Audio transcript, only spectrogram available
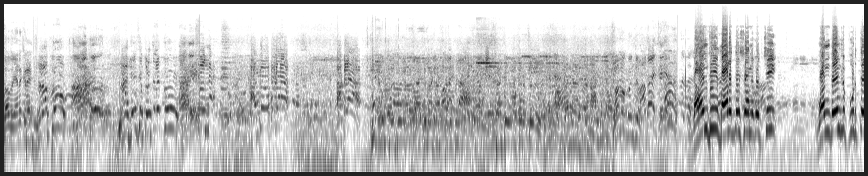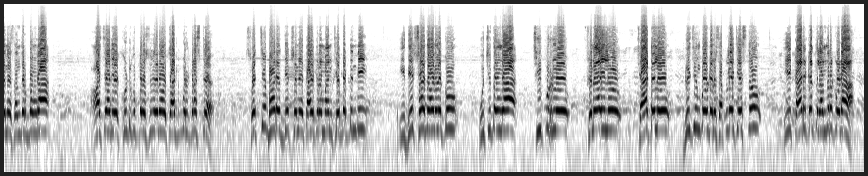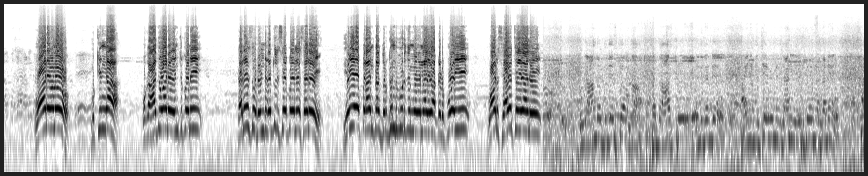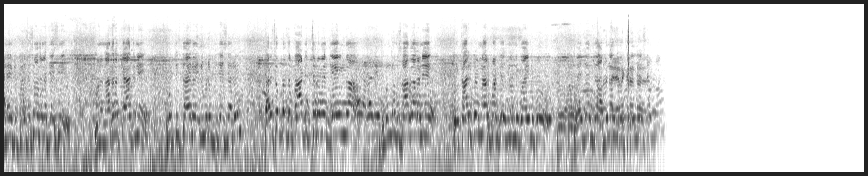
బాబు వెనక రండి. నాకు నా దేశ ప్రజలకు అందరూ కూడా అక్కడ గాంధీ భారతదేశానికి వచ్చి వందేండ్లు పూర్తయిన సందర్భంగా ఆచార్య కుటుకుప్పల సూర్యరావు చారిటబుల్ ట్రస్ట్ స్వచ్ఛ భారత్ దీక్ష అనే కార్యక్రమాన్ని చేపట్టింది. ఈ దీక్షాదారులకు ఉచితంగా చీపుర్లు ఫినాయిలు చాటలు బ్లీచింగ్ పౌడర్ సప్లై చేస్తూ ఈ కార్యకర్తలందరూ కూడా వారంలో ముఖ్యంగా ఒక ఆదివారం ఎంచుకొని కనీసం రెండు గంటల సేపు అయినా సరే ఏ ఏ ప్రాంతాలు దుర్గంధపూరితంగా ఉన్నాయో అక్కడ పోయి వారు సేవ చేయాలి. ఇది ఆంధ్రప్రదేశ్కే ఒక పెద్ద ఆస్తి. ఎందుకంటే ఆయన హెచ్ఐవి మీద కానీ ఎయిడ్స్ మీద కానీ అనేక పరిశోధనలు చేసి మన నగర ఖ్యాతిని పూర్తి స్థాయిలో ఇనుమడింపు చేశారు. పరిశుభ్రత పాటించడమే ధ్యేయంగా ముందుకు సాగాలని ఈ కార్యక్రమం ఏర్పాటు చేసినందుకు ఆయనకు అభినందనలు తెలియజేస్తున్నాం.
